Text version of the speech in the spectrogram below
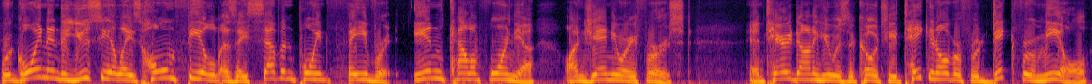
We're going into UCLA's home field as a seven point favorite in California on January 1st. And Terry Donahue was the coach. He'd taken over for Dick Vermeil,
